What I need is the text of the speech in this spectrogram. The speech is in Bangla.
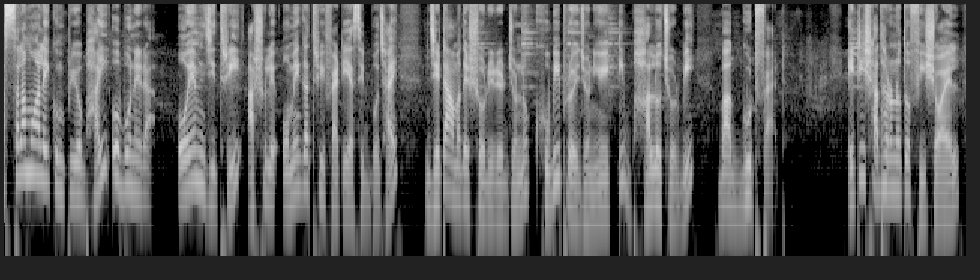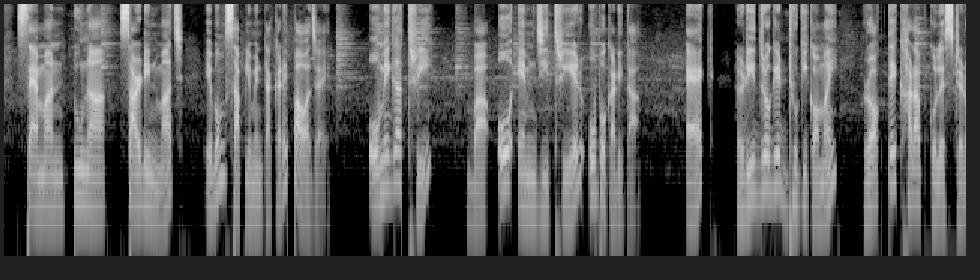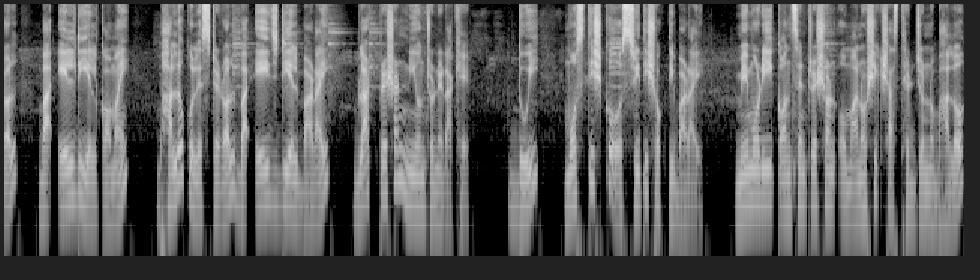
আসসালামু আলাইকুম প্রিয় ভাই ও বোনেরা। ওএমজি থ্রি আসলে ওমেগা থ্রি ফ্যাটি অ্যাসিড বোঝায়, যেটা আমাদের শরীরের জন্য খুবই প্রয়োজনীয় একটি ভালো চর্বি বা গুড ফ্যাট এটি সাধারণত fish oil salmon tuna sardine মাছ এবং সাপ্লিমেন্ট আকারে পাওয়া যায়। ওমেগা থ্রি বা ওএমজি থ্রি এর উপকারিতা। এক, হৃদরোগের ঢুকি কমায়, রক্তে খারাপ কোলেস্টেরল বা এলডিএল কমায় ভালো কোলেস্টেরল বা এইচডিএল বাড়ায় ব্লাড প্রেশার নিয়ন্ত্রণে রাখে। দুই, মস্তিষ্ক ও স্মৃতিশক্তি বাড়ায়। মেমোরি, কনসেন্ট্রেশন ও মানসিক স্বাস্থ্যের জন্য ভালো।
